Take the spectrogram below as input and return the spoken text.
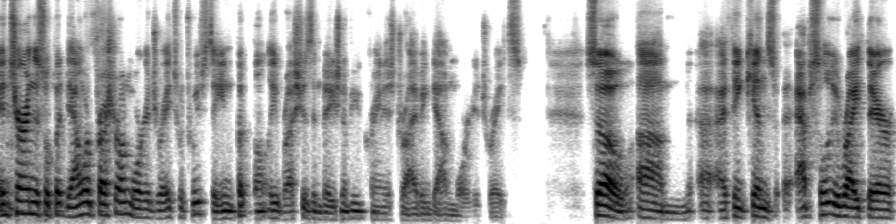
In turn, this will put downward pressure on mortgage rates, which we've seen. Put bluntly, Russia's invasion of Ukraine is driving down mortgage rates. So um, I think Ken's absolutely right there.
